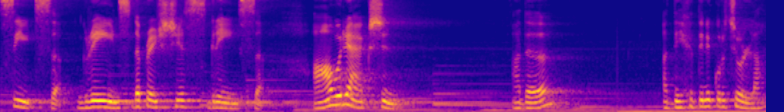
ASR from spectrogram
seeds grains the precious grains ആ ഒരു ആക്ഷൻ അത് അദ്ദേഹത്തിനെ കുറിച്ചുള്ള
